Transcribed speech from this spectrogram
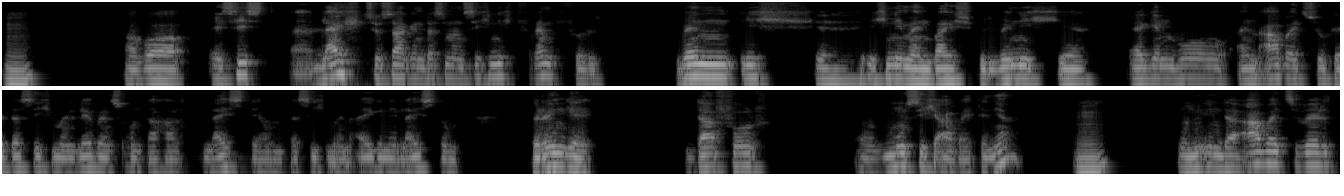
Mhm. Aber es ist äh, leicht zu sagen, dass man sich nicht fremd fühlt. Wenn ich, äh, ich nehme ein Beispiel, wenn ich äh, irgendwo eine Arbeit suche, dass ich meinen Lebensunterhalt leiste und dass ich meine eigene Leistung bringe, davor äh, muss ich arbeiten, ja? Mhm. Und in der Arbeitswelt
